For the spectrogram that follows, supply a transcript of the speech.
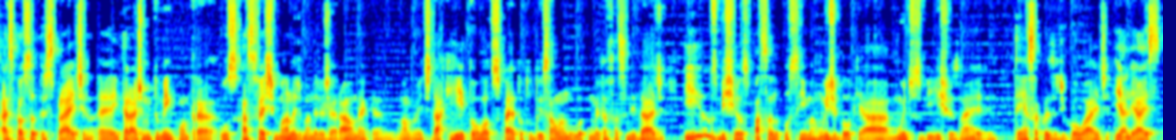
A Spell Sutter Sprite é, interage muito bem contra os, as Fast Mana de maneira geral, né? Que é novamente Dark Hit ou Lotus Petal, tudo isso ela anula com muita facilidade. E os bichinhos passando por cima, ruins de bloquear, muitos bichos, né? Ele tem essa coisa de go wide. E aliás,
